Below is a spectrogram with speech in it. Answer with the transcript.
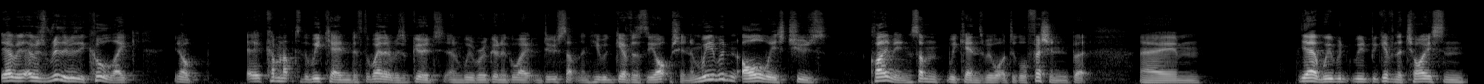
yeah, it was- really really cool. Like you know, uh, coming up to the weekend, if the weather was good and we were going to go out and do something, he would give us the option, and we wouldn't always choose climbing. Some weekends we wanted to go fishing, but um, yeah, we would we'd be given the choice, and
